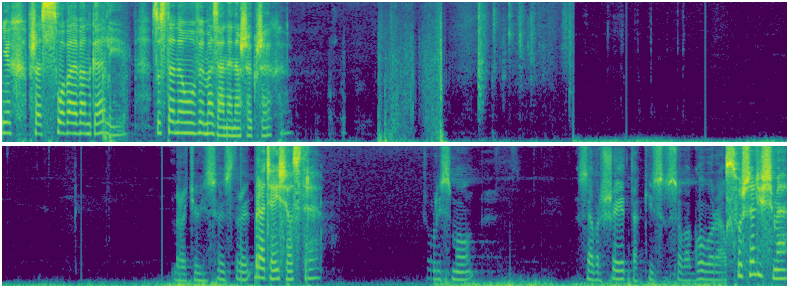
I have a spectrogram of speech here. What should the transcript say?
Niech przez słowa Ewangelii zostaną wymazane nasze grzechy. Braćo i sestre. Bracia i siostry, słyszeliśmy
